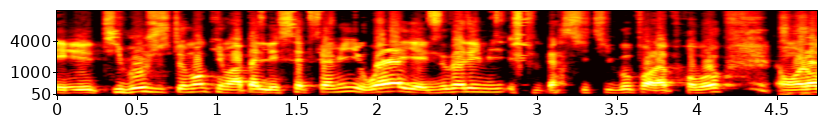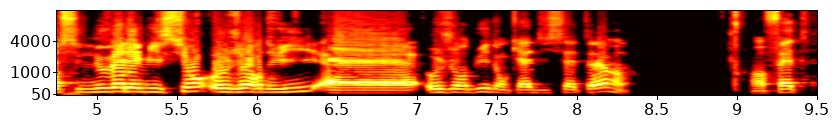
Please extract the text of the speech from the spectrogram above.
Et Thibaut, justement, qui me rappelle les sept familles. Ouais, il y a une nouvelle émission. Merci Thibaut pour la promo. On lance une nouvelle émission aujourd'hui, euh, aujourd'hui donc à 17h. En fait,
